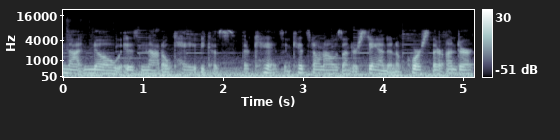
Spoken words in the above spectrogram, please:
not know is not okay because they're kids and kids don't always understand and of course they're under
